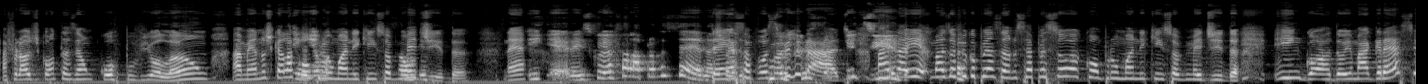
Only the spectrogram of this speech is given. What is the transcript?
Afinal de contas, é um corpo violão, a menos que ela Sim, compre é um manequim sob medida, né? E era isso que eu ia falar para você, né? Tem essa possibilidade. Mas aí, mas eu fico pensando, se a pessoa compra um manequim sob medida e engorda ou emagrece,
